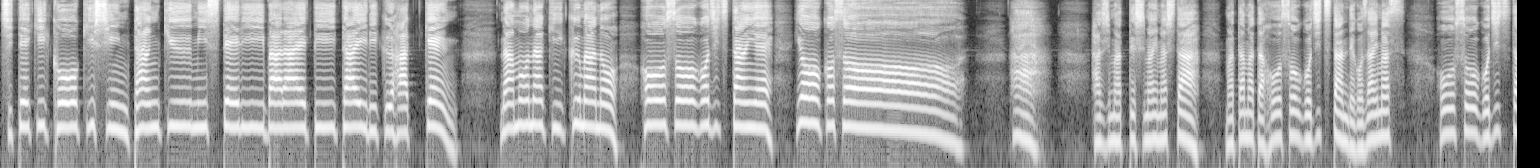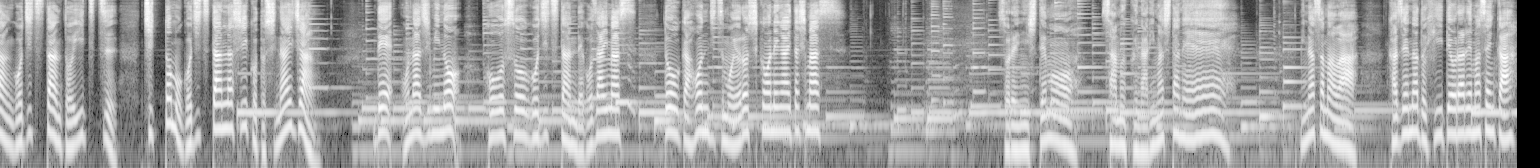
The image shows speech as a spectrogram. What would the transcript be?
知的好奇心探求ミステリーバラエティ大陸発見。名もなき熊の放送後日談へようこそはあ、始まってしまいました。またまた放送後日談でございます。放送後日談後日談と言いつつ、ちっとも後日談らしいことしないじゃん。で、おなじみの放送後日談でございます。どうか本日もよろしくお願いいたします。それにしても寒くなりましたね。皆様は風邪などひいておられませんか？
